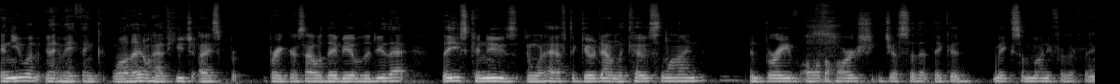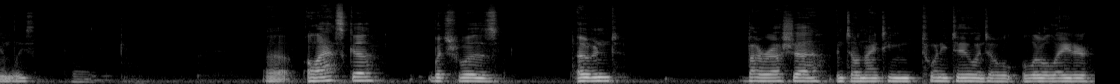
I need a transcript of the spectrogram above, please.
And you may think, well, they don't have huge icebreakers. How would they be able to do that? They used canoes and would have to go down the coastline and brave all the harsh just so that they could make some money for their families. Uh, Alaska, which was owned by Russia until 1922, until a little later,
